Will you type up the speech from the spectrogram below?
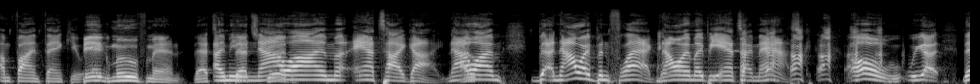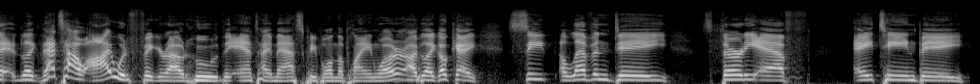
I'm fine, thank you. Big And- move, man. That's I mean, that's now good. I'm anti guy. Now I- I'm now I've been flagged. Now I might be anti mask. oh, we got that, like that's how I would figure out who the anti mask people on the plane were. I'd be like, okay, seat 11D, 30F, 18B.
